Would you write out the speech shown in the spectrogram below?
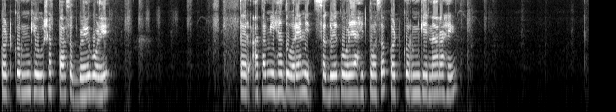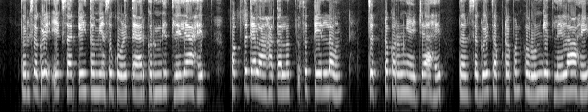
कट करून घेऊ शकता सगळे गोळे. तर आता मी ह्या दोऱ्यानेच सगळे गोळे आहेत तो असं कट करून घेणार आहे. तर सगळे एकसारखे इथं मी असं गोळे तयार करून घेतलेले आहेत. फक्त त्याला हाताला तसं तेल लावून चपट करून घ्यायचे आहेत. तर सगळे चपटं पण करून घेतलेलं आहे.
